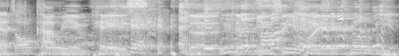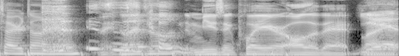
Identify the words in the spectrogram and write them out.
That's all copy and paste the, We the music player, code the entire time. Yeah. the music player, all of that. Yeah.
